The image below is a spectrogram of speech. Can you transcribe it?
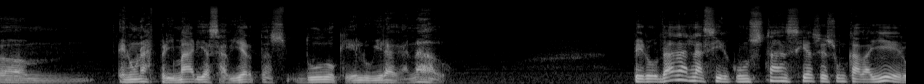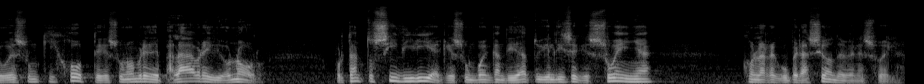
Um, en unas primarias abiertas dudo que él hubiera ganado. Pero dadas las circunstancias es un caballero, es un Quijote, es un hombre de palabra y de honor. Por tanto, sí diría que es un buen candidato y él dice que sueña con la recuperación de Venezuela.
